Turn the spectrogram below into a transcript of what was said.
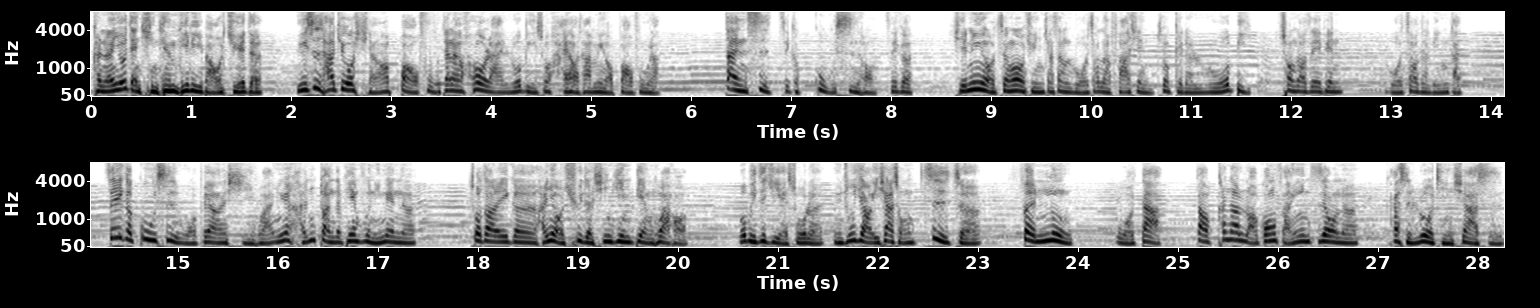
可能有点晴天霹雳吧，我觉得。于是他就想要报复，当然后来罗比说还好他没有报复了。但是这个故事哈，这个前女友症候群加上裸照的发现，就给了罗比创造这一篇裸照的灵感。这个故事我非常喜欢，因为很短的篇幅里面呢，做到了一个很有趣的心境变化哈。罗比自己也说了，女主角一下从自责、愤怒、火大，到看到老公反应之后呢，开始落井下石。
